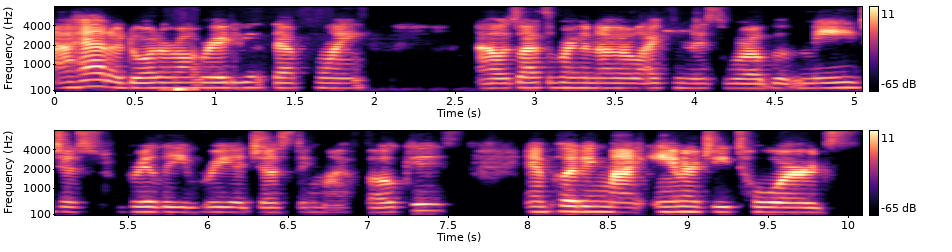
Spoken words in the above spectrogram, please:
I had a daughter already at that point. I was about to bring another life in this world, but me just really readjusting my focus and putting my energy towards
